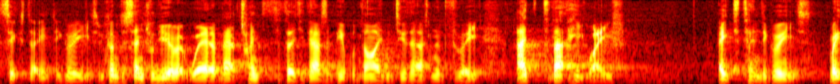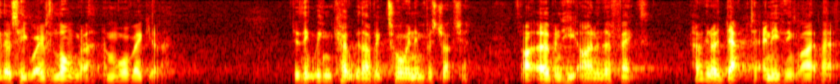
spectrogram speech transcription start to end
six to eight degrees. We come to Central Europe, where about 20 to 30,000 people died in 2003. Add to that heat wave, eight to 10 degrees. Make those heat waves longer and more regular. Do you think we can cope with our Victorian infrastructure, our urban heat island effect? How are we going to adapt to anything like that?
